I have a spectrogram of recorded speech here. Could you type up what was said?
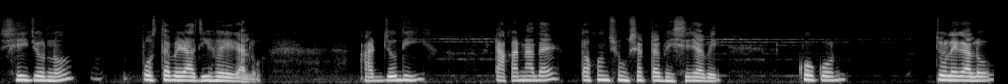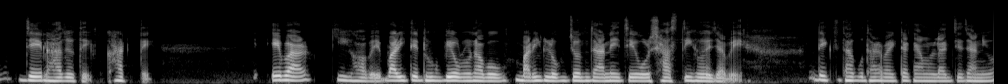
সেই জন্য প্রস্তাবে রাজি হয়ে গেল। আর যদি টাকা না দেয়, তখন সংসারটা ভেসে যাবে। খোকন চলে গেল জেল হাজতে, খাটতে। এবার কি হবে? বাড়িতে ঢুকবে অরুণাবু বাড়ির লোকজন জানে যে ওর শাস্তি হয়ে যাবে। দেখতে থাকব ধারাবাহিকটা কেমন লাগছে জানিও।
